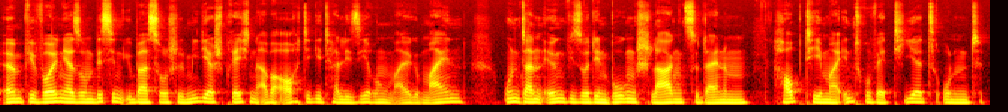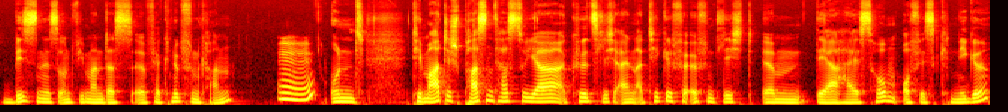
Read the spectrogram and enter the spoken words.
Ähm, wir wollen ja so ein bisschen über Social Media sprechen, aber auch Digitalisierung im Allgemeinen und dann irgendwie so den Bogen schlagen zu deinem Hauptthema introvertiert und Business und wie man das äh, verknüpfen kann. Mhm. Und thematisch passend hast du ja kürzlich einen Artikel veröffentlicht, ähm, der heißt Homeoffice Knigge.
